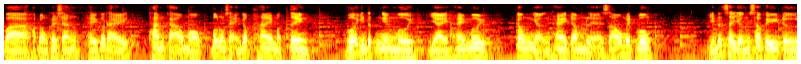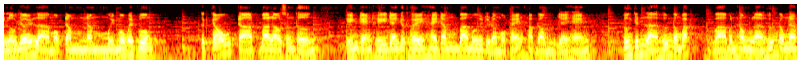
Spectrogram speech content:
và hợp đồng thuê sẵn thì có thể tham khảo một bất động sản gốc hai mặt tiền với diện tích ngang 10 dài 20 công nhận 206 m2 Diện tích xây dựng sau khi trừ lộ giới là 151 m2. Kết cấu trệt ba lầu sân thượng. Hiện trạng thì đang cho thuê 230 triệu đồng một tháng hợp đồng dài hạn. Hướng chính là hướng đông bắc và bên hông là hướng đông nam.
